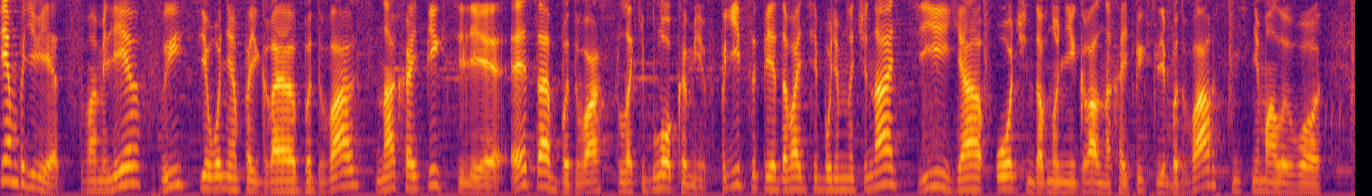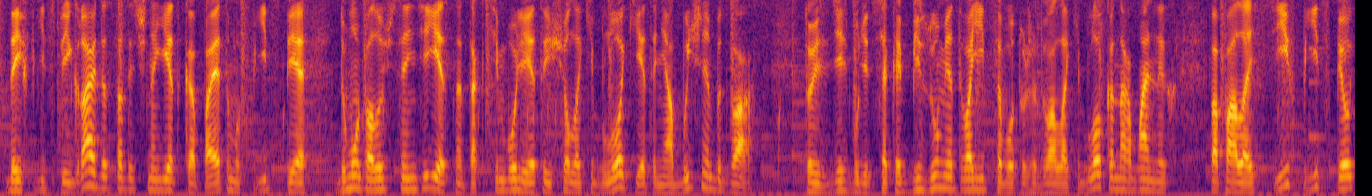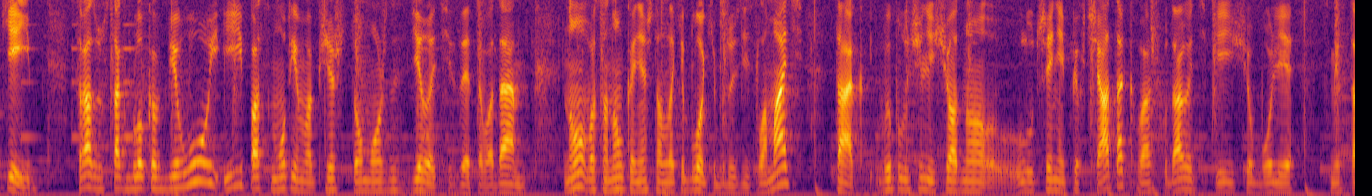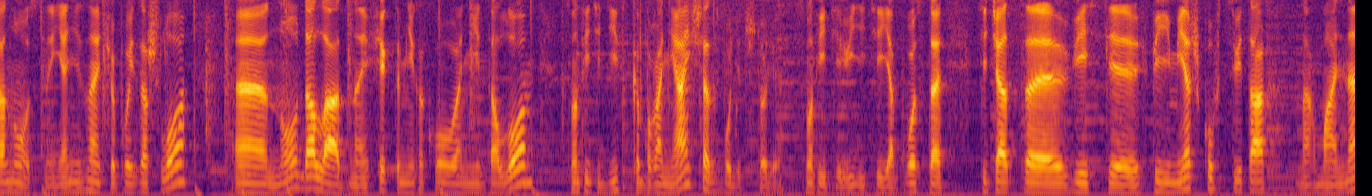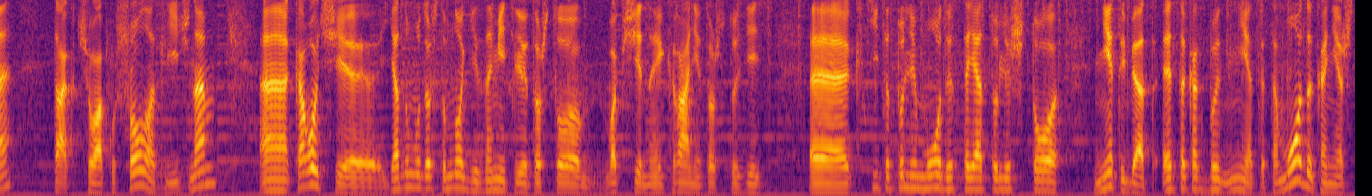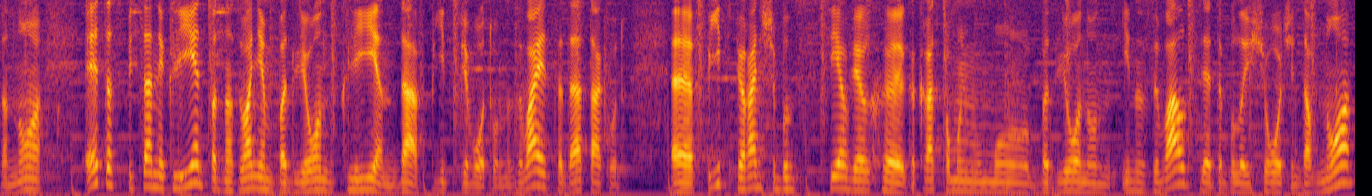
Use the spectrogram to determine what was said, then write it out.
Всем привет, с вами Лев, и сегодня я поиграю Bedwars на Hypixel е. Это Bedwars с lucky блоками. В принципе, давайте будем начинать, и я очень давно не играл на Hypixel е Bedwars, не снимал его, да и в принципе играю достаточно редко, поэтому в принципе, думаю, получится интересно. Так, тем более это еще lucky блоки, это не обычный Bedwars. То есть здесь будет всякое безумие твориться, вот уже два lucky блока нормальных попалось, и в принципе окей. Сразу стак блоков беру и посмотрим вообще, что можно сделать из этого, да. Но в основном, конечно, lucky блоки буду здесь ломать. Так, вы получили еще одно улучшение перчаток. Ваши удары теперь еще более смертоносные. Я не знаю, что произошло, э, но да ладно, эффекта никакого не дало. Смотрите, диско броня сейчас будет, что ли? Смотрите, видите, я просто сейчас э, весь э, в перемешку в цветах. Нормально. Так, чувак ушел, отлично. Э, короче, я думаю, то, что многие заметили то, что вообще на экране, то, что здесь э, какие-то то ли моды стоят, то ли что. Нет, ребят, это как бы, нет, это моды, конечно, но это специальный клиент под названием Badleon клиент, да, в принципе, вот он называется, да, так вот. Э, в принципе, раньше был сервер, э, как раз, по-моему, Badleon он и назывался, это было еще очень давно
